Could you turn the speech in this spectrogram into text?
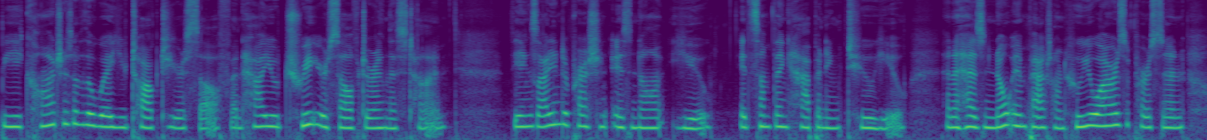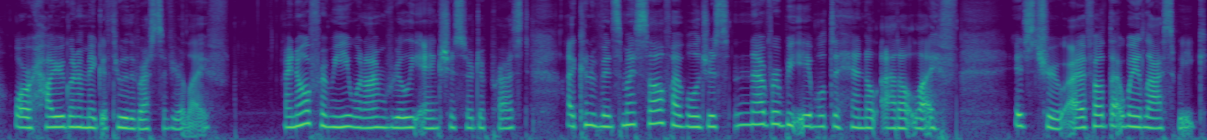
Be conscious of the way you talk to yourself and how you treat yourself during this time. The anxiety and depression is not you, it's something happening to you, and it has no impact on who you are as a person or how you're going to make it through the rest of your life. I know for me, when I'm really anxious or depressed, I convince myself I will just never be able to handle adult life. It's true, I felt that way last week.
